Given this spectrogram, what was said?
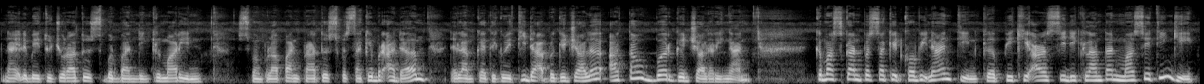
naik lebih 700 berbanding kemarin. 98% pesakit berada dalam kategori tidak bergejala atau bergejala ringan. Kemasukan pesakit COVID-19 ke PKRC di Kelantan masih tinggi,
